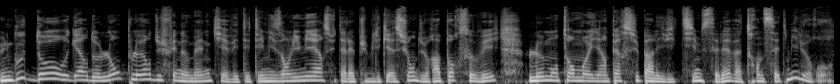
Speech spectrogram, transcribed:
Une goutte d'eau au regard de l'ampleur du phénomène qui avait été mis mise en lumière suite à la publication du rapport Sauvé. Le montant moyen perçu par les victimes s'élève à 37 000 euros.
